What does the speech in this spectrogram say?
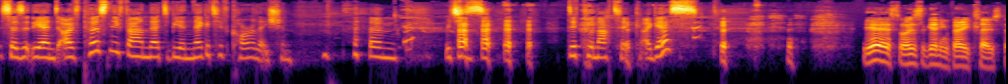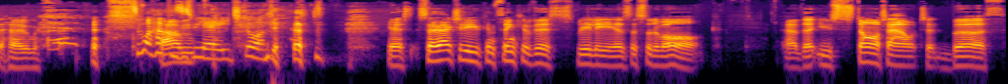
says at the end, I've personally found there to be a negative correlation. um, which is diplomatic, I guess. Yes, well, it's getting very close to home. so, what happens um, as we age? Go on. Yes. yes. So, actually, you can think of this really as a sort of arc uh, that you start out at birth,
